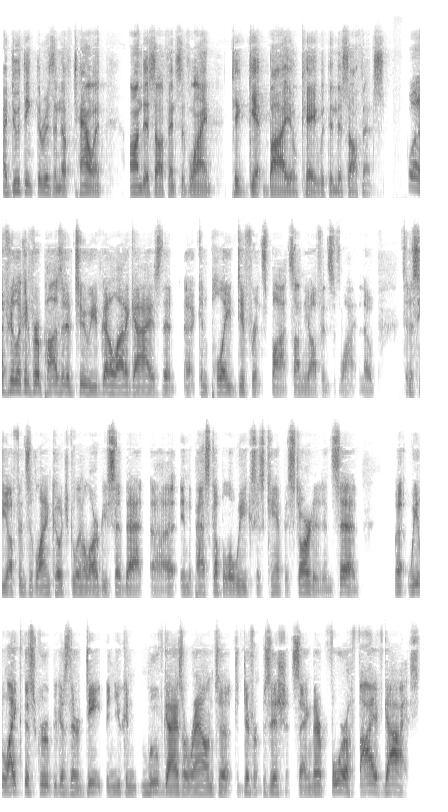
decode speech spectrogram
I do think there is enough talent on this offensive line to get by okay within this offense. Well, if you're looking for a positive too, you've got a lot of guys that uh, can play different spots on the offensive line. No, Tennessee offensive line coach Glen Elarbee said that uh, in the past couple of weeks as camp has started and said, but we like this group because they're deep and you can move guys around to, to different positions, saying there are four or five guys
